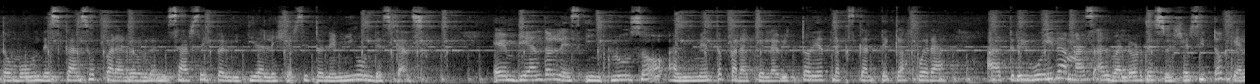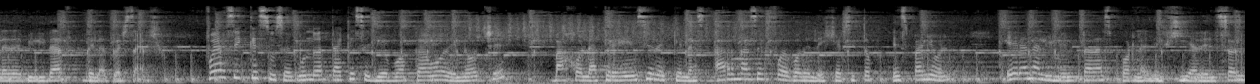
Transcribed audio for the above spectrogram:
tomó un descanso para reorganizarse y permitir al ejército enemigo un descanso, enviándoles incluso alimento para que la victoria tlaxcalteca fuera atribuida más al valor de su ejército que a la debilidad del adversario. Fue así que su segundo ataque se llevó a cabo de noche bajo la creencia de que las armas de fuego del ejército español eran alimentadas por la energía del sol.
